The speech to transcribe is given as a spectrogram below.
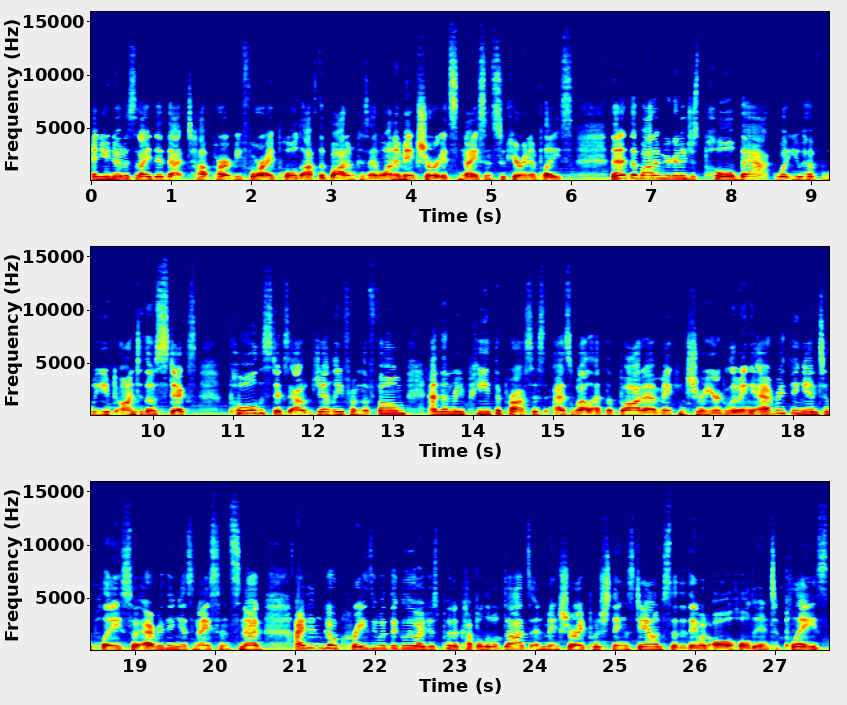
And you notice that I did that top part before I pulled off the bottom because I want to make sure it's nice and secure and in place. Then at the bottom you're going to just pull back what you have weaved onto those sticks Pull the sticks out gently from the foam and then repeat the process as well at the bottom, making sure you're gluing everything into place so everything is nice and snug. I didn't go crazy with the glue, I just put a couple little dots and make sure I push things down so that they would all hold into place.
